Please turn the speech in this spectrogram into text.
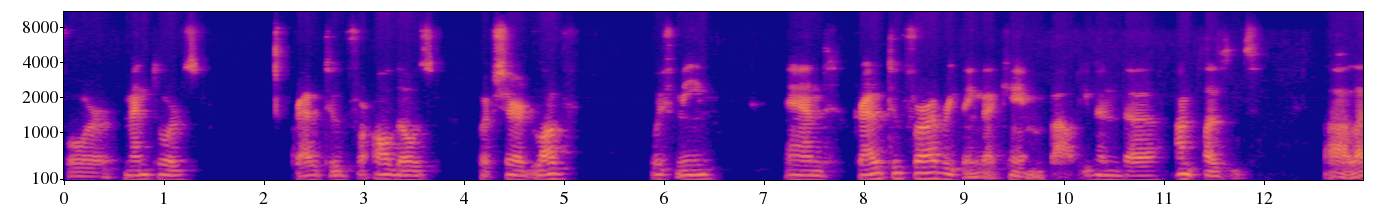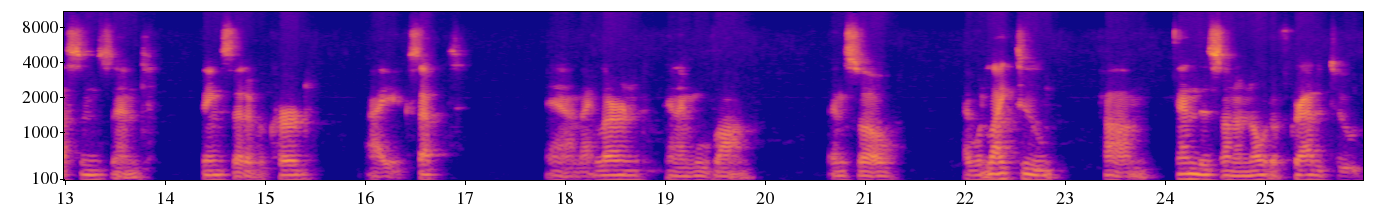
for mentors, gratitude for all those who have shared love with me, and gratitude for everything that came about, even the unpleasant uh, lessons and things that have occurred. I accept and I learn and I move on. And so I would like to um, end this on a note of gratitude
